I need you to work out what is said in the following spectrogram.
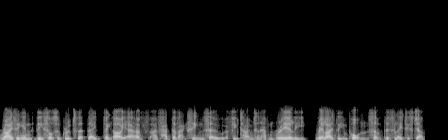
rising in these sorts of groups that they think, oh yeah, I've I've had the vaccine so a few times and haven't really realised the importance of this latest jab.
